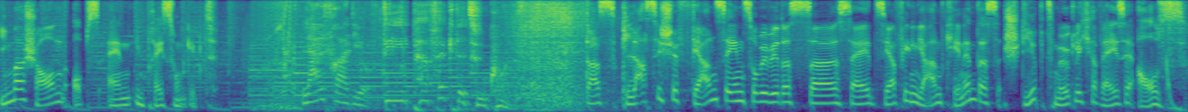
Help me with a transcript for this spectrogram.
immer schauen, ob es ein Impressum gibt. Live-Radio. Die perfekte Zukunft. Das klassische Fernsehen, so wie wir das äh, seit sehr vielen Jahren kennen, das stirbt möglicherweise aus.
